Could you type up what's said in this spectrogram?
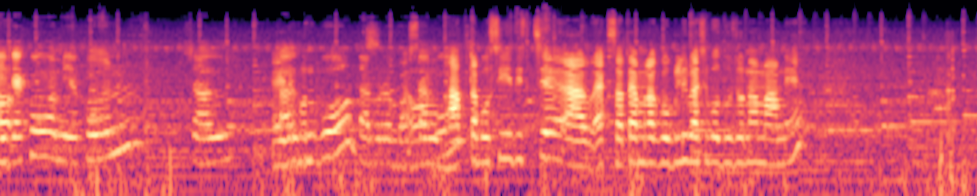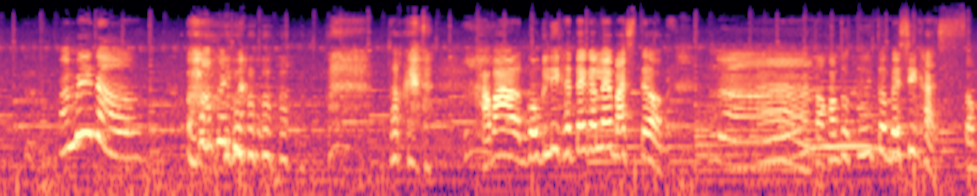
এই দেখো আমি এখন চাল তারপরে বসাবো। ভাতটা বসিয়ে দিচ্ছে আর একসাথে আমরা গুগলি বাঁচবো দুজনা মামে আমি না। তো খাবার গুগলি খেতে গেলে বাঁচতে হবে। হ্যাঁ, তখন তো তুই তো বেশি খাস সব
